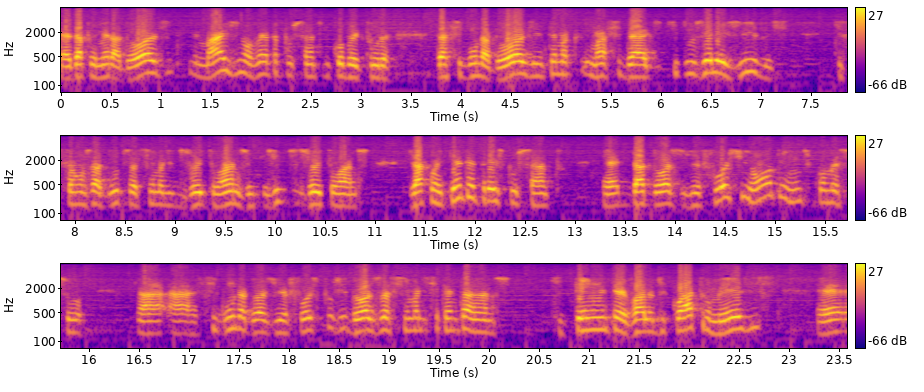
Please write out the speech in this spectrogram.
é, da primeira dose, mais de 90% de cobertura da segunda dose. A gente tem uma, uma cidade que dos elegíveis que são os adultos acima de 18 anos, inclusive de 18 anos, já com 83% é, da dose de reforço, e ontem a gente começou a, a segunda dose de reforço para os idosos acima de 70 anos, que tem um intervalo de quatro meses é,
